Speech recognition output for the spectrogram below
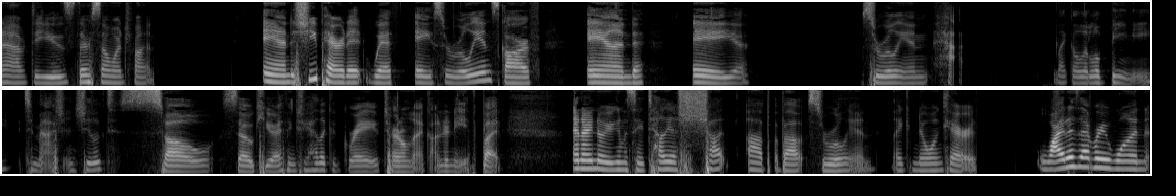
to have to use. They're so much fun. And she paired it with a cerulean scarf and a cerulean hat like a little beanie to match and she looked so so cute. I think she had like a gray turtleneck underneath, but and I know you're going to say Talia shut up about cerulean. Like no one cares. Why does everyone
